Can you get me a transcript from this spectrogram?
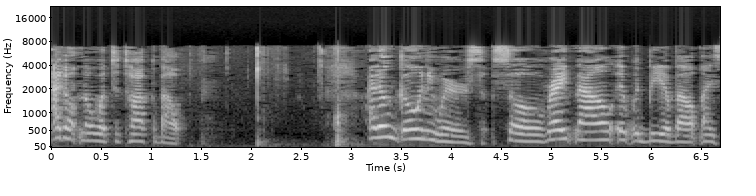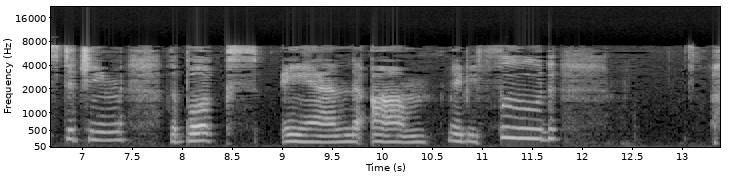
I don't know what to talk about. I don't go anywheres. So right now it would be about my stitching, the books, and um, maybe food.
